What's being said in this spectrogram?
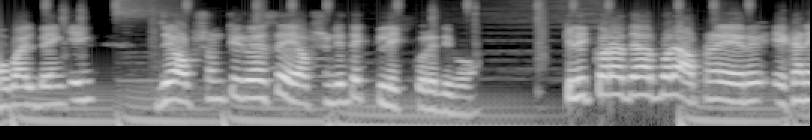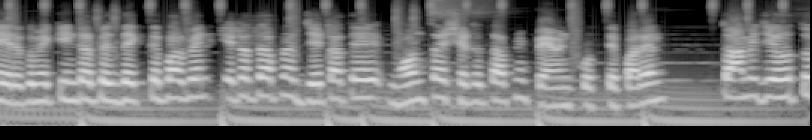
মোবাইল ব্যাংকিং যে অপশনটি রয়েছে, এই অপশনটিতে ক্লিক করে দিব। ক্লিক করা দেওয়ার পরে আপনারা এখানে এরকম একটি ইন্টারফেস দেখতে পারবেন। এটাতে আপনার যেটাতে মন চায় সেটাতে আপনি পেমেন্ট করতে পারেন। তো আমি যেহেতু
